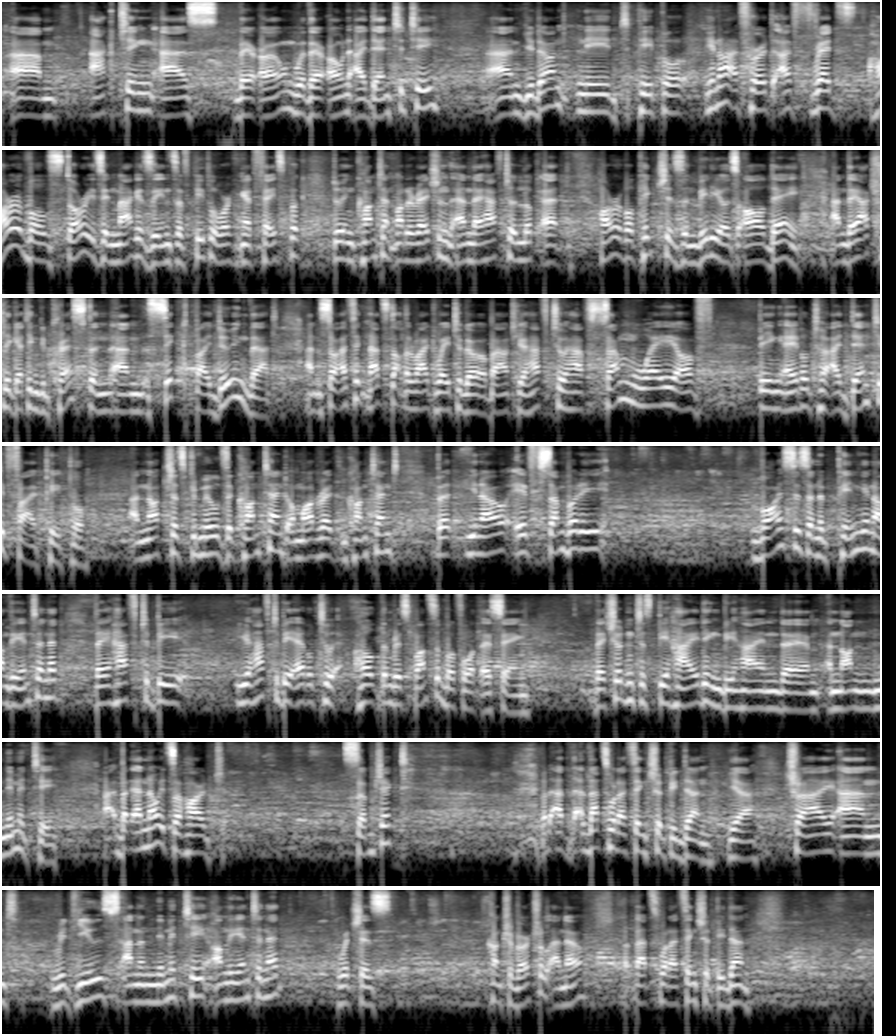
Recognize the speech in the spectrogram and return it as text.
um, acting as their own with their own identity and you don't need people, you know, I've heard, I've read horrible stories in magazines of people working at Facebook doing content moderation and they have to look at horrible pictures and videos all day and they're actually getting depressed and, and sick by doing that. And so I think that's not the right way to go about. You have to have some way of being able to identify people and not just remove the content or moderate the content, but you know, if somebody voices an opinion on the internet, they have to be, you have to be able to hold them responsible for what they're saying. They shouldn't just be hiding behind um, anonymity. Uh, but I know it's a hard subject, but uh, that's what I think should be done, yeah. Try and reduce anonymity on the internet, which is controversial, I know, but that's what I think should be done.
